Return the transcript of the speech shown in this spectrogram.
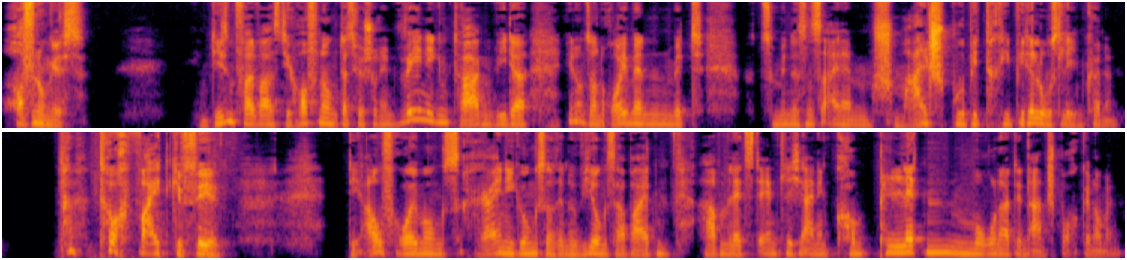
Hoffnung ist. In diesem Fall war es die Hoffnung, dass wir schon in wenigen Tagen wieder in unseren Räumen mit zumindest einem Schmalspurbetrieb wieder loslegen können. Doch weit gefehlt. Die Aufräumungs-, Reinigungs- und Renovierungsarbeiten haben letztendlich einen kompletten Monat in Anspruch genommen.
